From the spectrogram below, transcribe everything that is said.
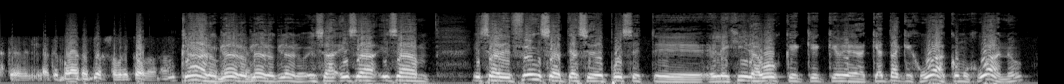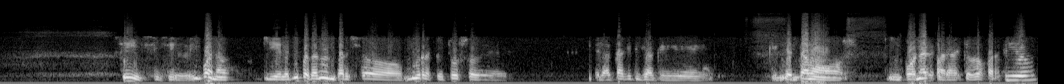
hasta la temporada anterior, sobre todo, ¿no? Claro, claro, claro, claro. Esa, esa, esa, esa defensa te hace después este, elegir a vos qué, qué, qué, ataque jugás, cómo jugás, ¿no? Sí, sí, sí. Y bueno, y el equipo también me pareció muy respetuoso de, la táctica que, que intentamos imponer para estos dos partidos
